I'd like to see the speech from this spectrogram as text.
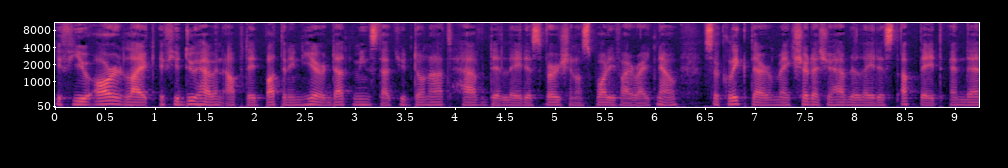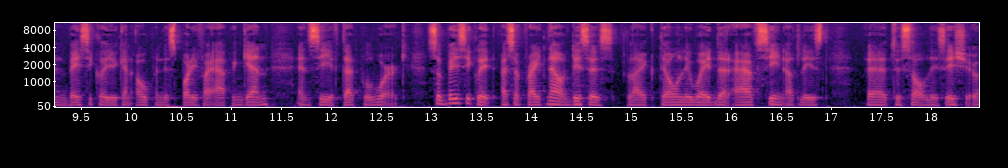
if you are like if you do have an update button in here, that means that you do not have the latest version of Spotify right now. So click there, make sure that you have the latest update and then basically you can open the Spotify app again and see if that will work. So basically as of right now, this is like the only way that I have seen at least uh, to solve this issue.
